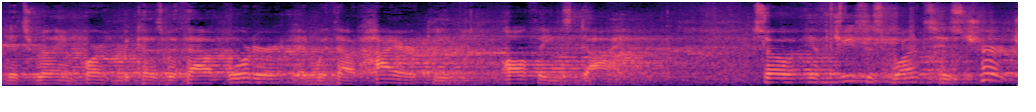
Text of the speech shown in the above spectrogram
It's really important because without order and without hierarchy, all things die. So, if Jesus wants his church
